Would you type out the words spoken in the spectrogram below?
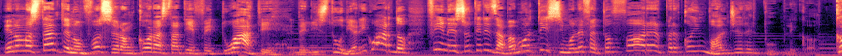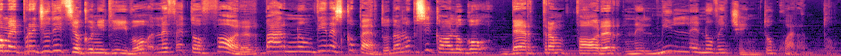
E nonostante non fossero ancora stati effettuati degli studi a riguardo, Fines utilizzava moltissimo l'effetto Forer per coinvolgere il pubblico. Come pregiudizio cognitivo, l'effetto Forer-Barnum viene scoperto dallo psicologo Bertram Forer nel 1948.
